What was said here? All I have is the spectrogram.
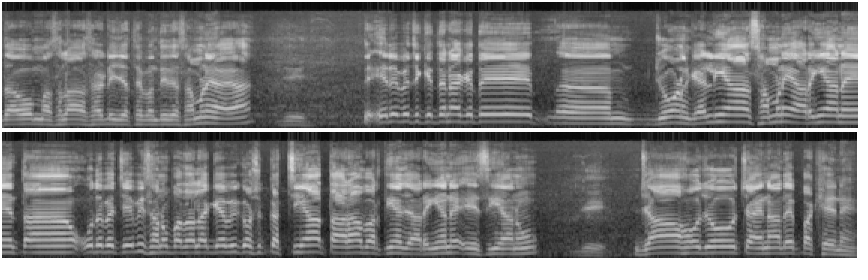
ਦਾ ਉਹ ਮਸਲਾ ਸਾਡੀ ਜਥੇਬੰਦੀ ਦੇ ਸਾਹਮਣੇ ਆਇਆ। ਜੀ। ਤੇ ਇਹਦੇ ਵਿੱਚ ਕਿਤੇ ਨਾ ਕਿਤੇ ਜੋ ਅਣਗਹਿਲੀਆਂ ਸਾਹਮਣੇ ਆ ਰਹੀਆਂ ਨੇ ਤਾਂ ਉਹਦੇ ਵਿੱਚ ਇਹ ਵੀ ਸਾਨੂੰ ਪਤਾ ਲੱਗਿਆ ਵੀ ਕੁਝ ਕੱਚੀਆਂ ਤਾਰਾਂ ਵਰਤੀਆਂ ਜਾ ਰਹੀਆਂ ਨੇ ਏਸੀਆਂ ਨੂੰ। ਜੀ। ਜਾਂ ਉਹ ਜੋ ਚਾਈਨਾ ਦੇ ਪੱਖੇ ਨੇ।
